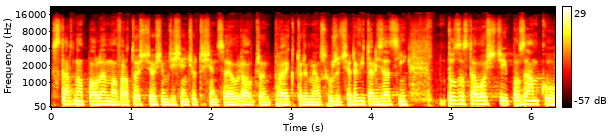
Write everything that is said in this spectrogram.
z Tarnopolem o wartości 80 tysięcy euro. Projekt, który miał służyć rewitalizacji pozostałości po zamku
